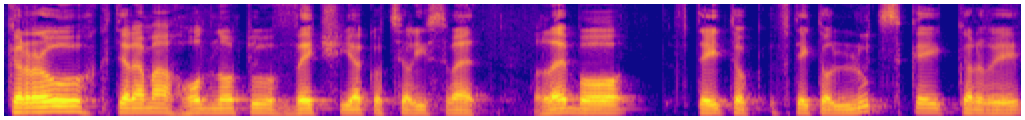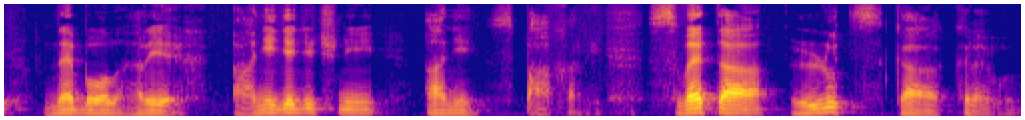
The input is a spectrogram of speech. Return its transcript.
krv, která má hodnotu väčší jako celý svět, lebo v této, v této ľudské krvi nebol hriech. Ani dědičný, ani spáchaný. Svetá ľudská krv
